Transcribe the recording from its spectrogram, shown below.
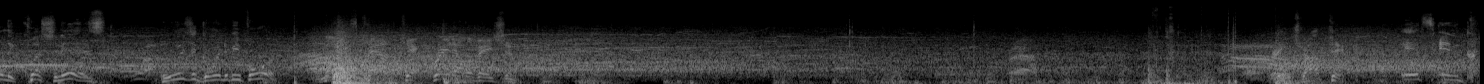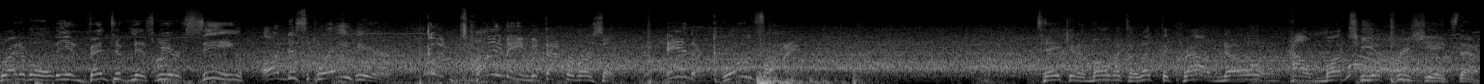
Only question is, who is it going to be for? Nice calf kick, great elevation. Great drop kick. It's incredible the inventiveness we are seeing on display here. Good timing with that reversal. And a clothesline. Taking a moment to let the crowd know how much he appreciates them.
